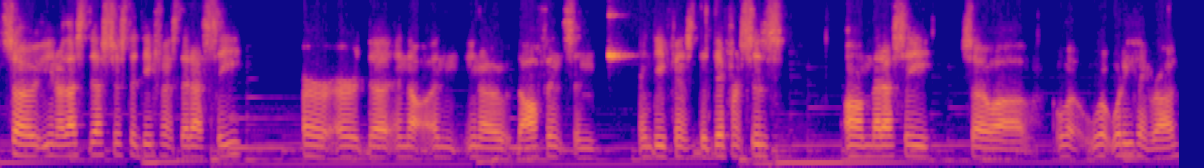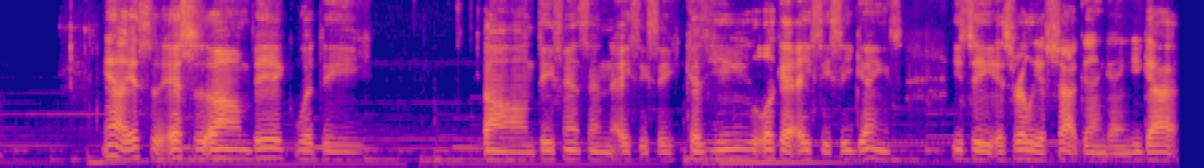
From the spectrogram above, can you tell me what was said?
So you know that's that's just the defense that I see, or or the and the and you know the offense and and defense the differences, um that I see. So uh, what what, what do you think, Rod? Yeah, it's it's um big with the um defense and ACC because you look at ACC games, you see it's really a shotgun game. You got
